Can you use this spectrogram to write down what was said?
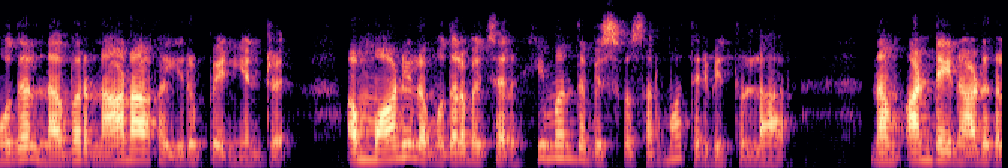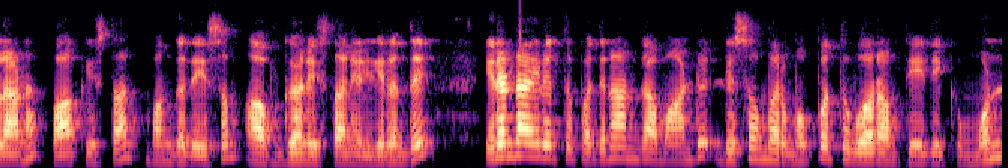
முதல் நபர் நானாக இருப்பேன் என்று அம்மாநில முதலமைச்சர் ஹிமந்த பிஸ்வ சர்மா தெரிவித்துள்ளார். நம் அண்டை நாடுகளான பாகிஸ்தான் வங்கதேசம் ஆப்கானிஸ்தானில் இருந்து இரண்டாயிரத்து பதினான்காம் ஆண்டு டிசம்பர் முப்பத்தி ஓராம் தேதிக்கு முன்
